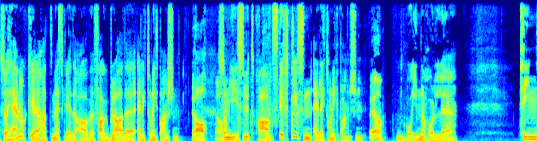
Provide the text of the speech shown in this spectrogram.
så har jeg nok eh, hatt mest glede av fagbladet Elektronikkbransjen, Ja. Ja. som gis ut av Stiftelsen Elektronikkbransjen, ja. og inneholder ting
